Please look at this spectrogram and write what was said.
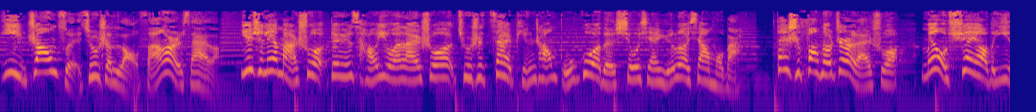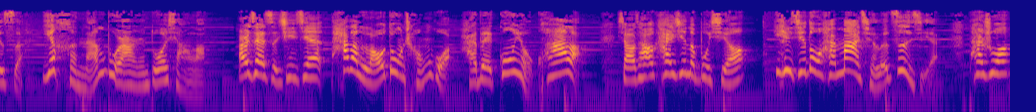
一张嘴就是老凡尔赛了。也许练马术对于曹逸文来说就是再平常不过的休闲娱乐项目吧，但是放到这儿来说，没有炫耀的意思，也很难不让人多想了。而在此期间，他的劳动成果还被工友夸了，小曹开心的不行。一激动还骂起了自己，他说：“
